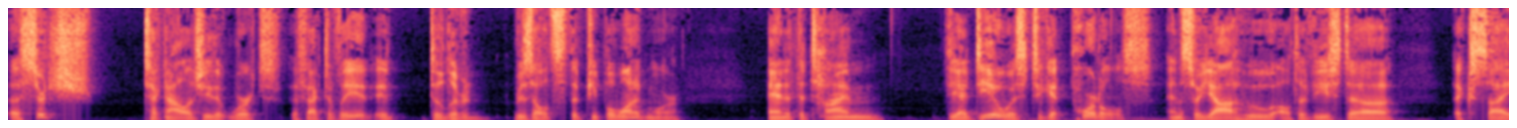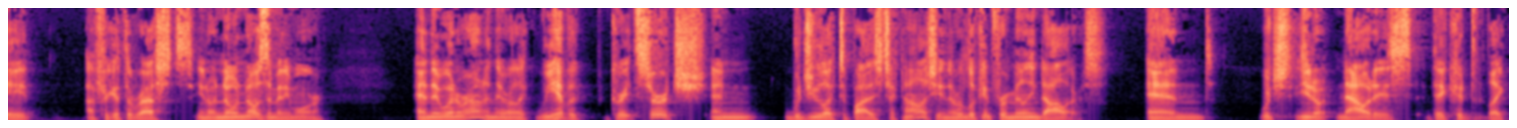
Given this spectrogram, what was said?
a search technology that worked effectively. It, it delivered results that people wanted more. And at the time, the idea was to get portals. And so Yahoo, AltaVista, Excite, I forget the rest, you know, no one knows them anymore. And they went around and they were like, we have a great search and would you like to buy this technology? And they were looking for a million dollars. And which, you know, nowadays they could like,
